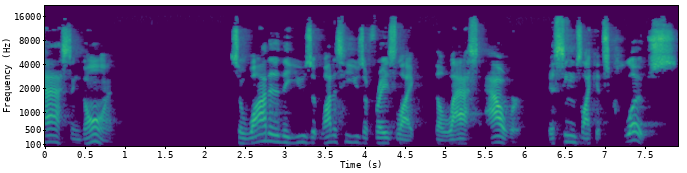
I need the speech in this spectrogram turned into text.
past and gone. So why do they use it? Why does he use a phrase like the last hour? It seems like it's close.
